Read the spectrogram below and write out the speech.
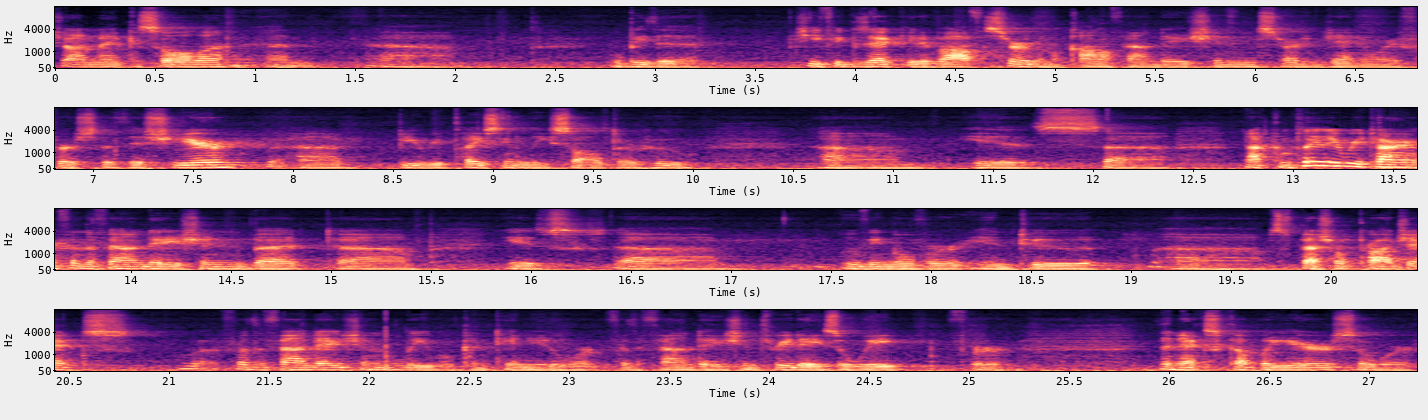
John Mancasola, and uh, will be the Chief Executive Officer of the McConnell Foundation starting January 1st of this year. Uh, Be replacing Lee Salter, who um, is uh, not completely retiring from the foundation, but um, is uh, moving over into special projects for the foundation. Lee will continue to work for the foundation three days a week for the next couple years, so we're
